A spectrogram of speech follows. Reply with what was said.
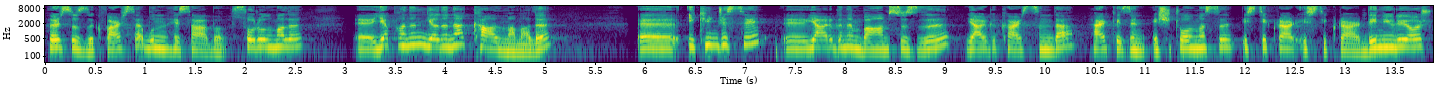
hırsızlık varsa bunun hesabı sorulmalı. E, yapanın yanına kalmamalı. E, ikincisi e, yargının bağımsızlığı, yargı karşısında herkesin eşit olması, istikrar istikrar deniliyor.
